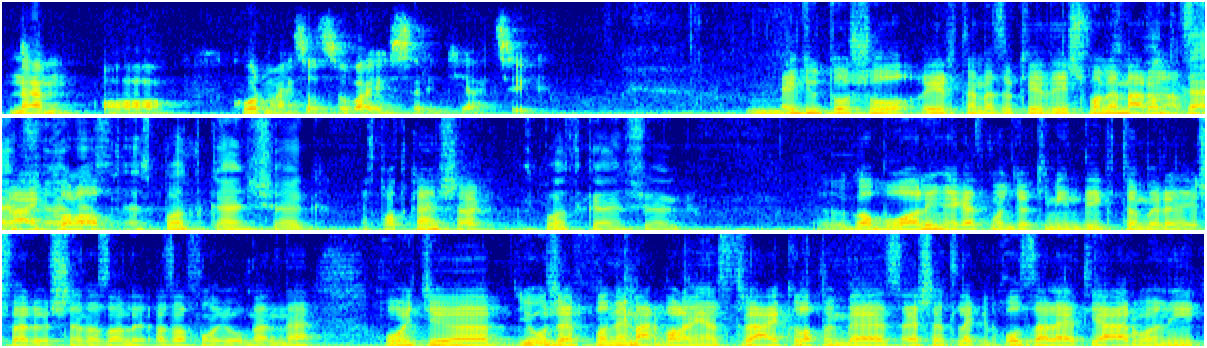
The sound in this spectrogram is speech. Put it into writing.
nem a kormányzat szabályai szerint játszik. Hmm. Egy utolsó értelmező kérdés, van-e már olyan sztrájk alap? Ez, ez patkányság. Ez patkányság? Ez patkányság. Gabó a lényeget mondja ki mindig tömören és velősen, az a, az a folyó benne, hogy József, van-e már valamilyen sztrájk alap, amiben ez esetleg hozzá lehet járulni,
